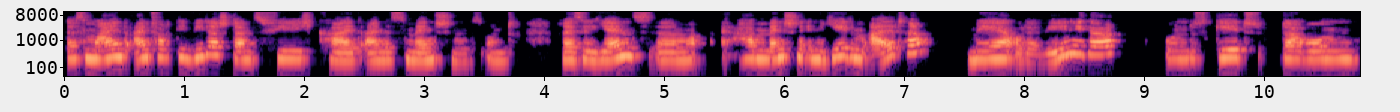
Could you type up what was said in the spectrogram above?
das meint einfach die Widerstandsfähigkeit eines Menschen und Resilienz ähm, haben Menschen in jedem Alter, mehr oder weniger. Und es geht darum,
